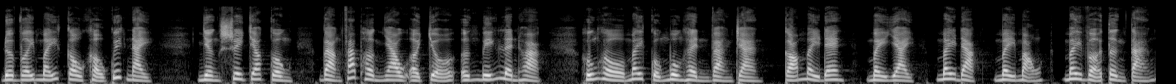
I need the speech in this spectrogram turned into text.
đối với mấy câu khẩu quyết này. Nhưng suy cho cùng, vạn pháp hơn nhau ở chỗ ứng biến linh hoạt, Hủng hồ mây cũng muôn hình vàng tràng, có mây đen, mây dài, mây đặc, mây mỏng, mây vỡ từng tảng,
